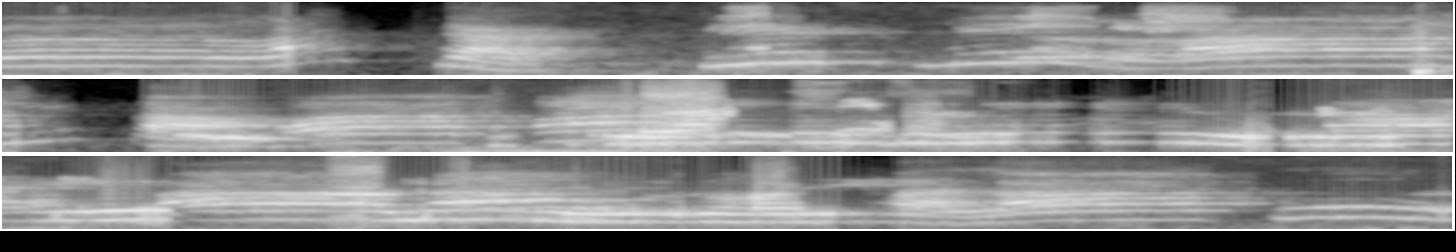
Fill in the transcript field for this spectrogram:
belajar. Bismillahirrahmanirrahim. Alaku.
